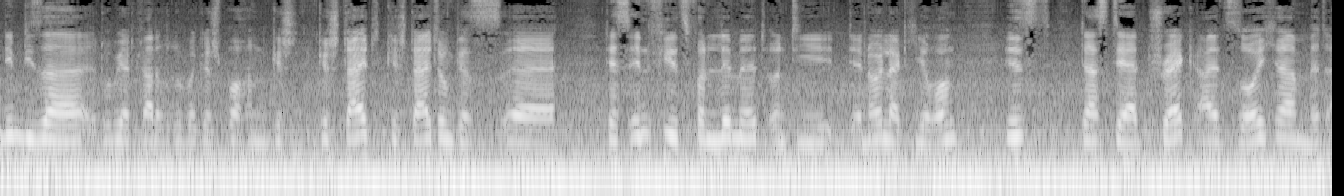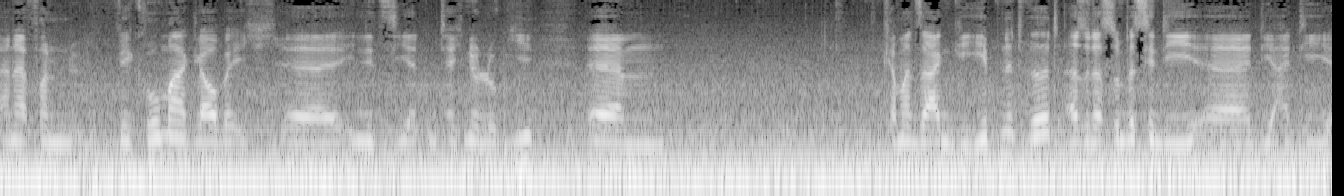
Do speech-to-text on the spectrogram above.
neben dieser, Tobi hat gerade darüber gesprochen, Gestalt, Gestaltung des, äh, des Infields von Limit und die, der Neulackierung, ist, dass der Track als solcher mit einer von Vekoma, glaube ich, äh, initiierten Technologie ähm, kann man sagen, geebnet wird. Also dass so ein bisschen die, äh, die, die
